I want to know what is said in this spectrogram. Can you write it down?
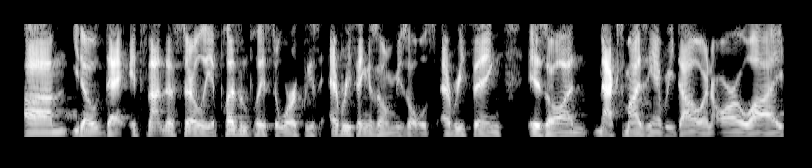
um, you know, that it's not necessarily a pleasant place to work because everything is on results, everything is on maximizing every dollar in ROI.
